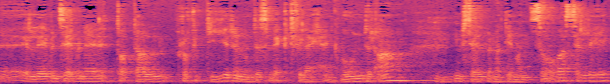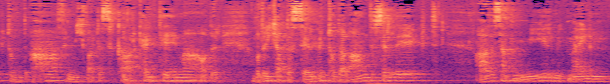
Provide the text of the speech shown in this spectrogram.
äh, Erlebensebene total profitieren und es weckt vielleicht ein Wunder. Ah, im selben hat jemand sowas erlebt und ah, für mich war das gar kein Thema oder, oder ich habe das selber total anders erlebt. Ah, das hat mir mit meinem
